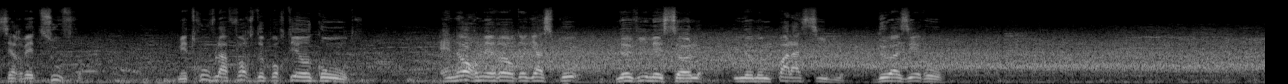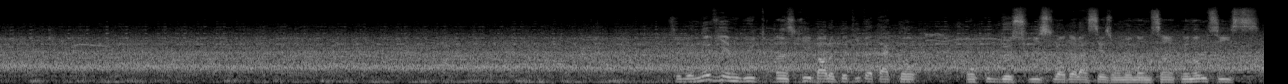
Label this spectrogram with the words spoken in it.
Servette souffre, mais trouve la force de porter un contre. Énorme erreur de Gaspo. Neville est seul. Il ne manque pas la cible. 2 à 0. C'est le neuvième but inscrit par le petit attaquant en Coupe de Suisse lors de la saison 95-96.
